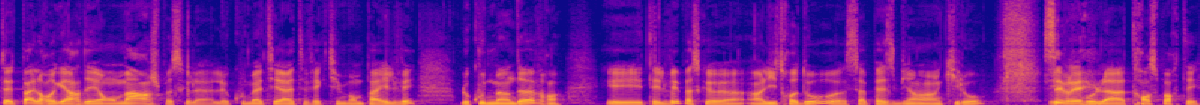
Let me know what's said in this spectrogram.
Peut-être pas le regarder en marge parce que le coût matière est effectivement pas élevé. Le coût de main-d'œuvre est élevé parce qu'un litre d'eau, ça pèse bien un kilo. C'est vrai. Il faut la transporter.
